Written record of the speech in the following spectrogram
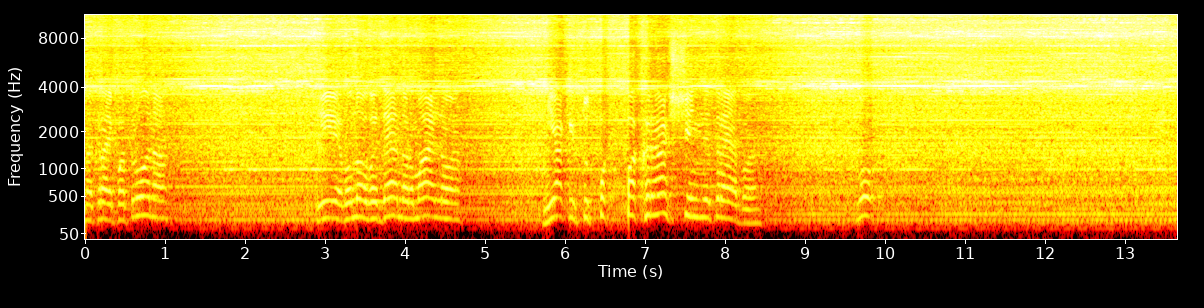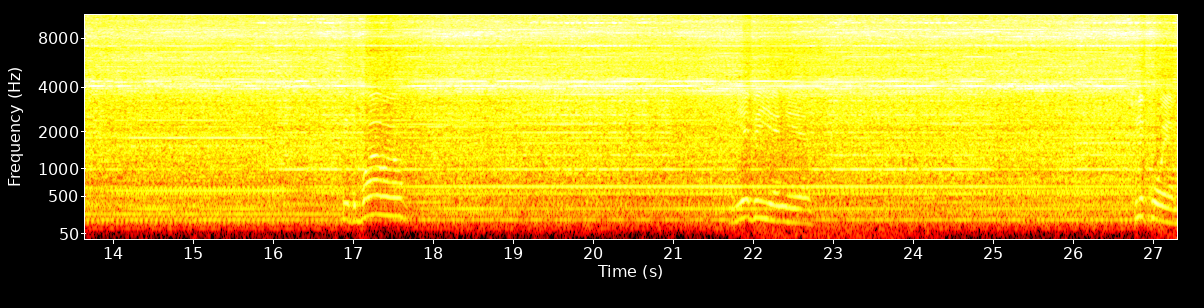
на край патрона і воно веде нормально. Ніяких тут покращень не треба. Ну, підбавив. Є бієння. Шліфуємо.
